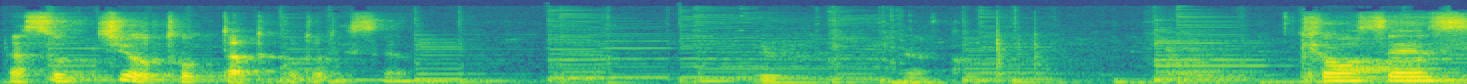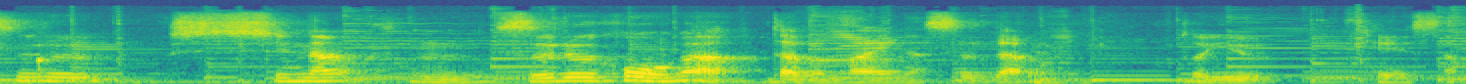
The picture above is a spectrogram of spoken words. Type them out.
だそっちを取ったってことですよ。ねなんか強制するしな、うん、する方が多分マイナスだろうという計算。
